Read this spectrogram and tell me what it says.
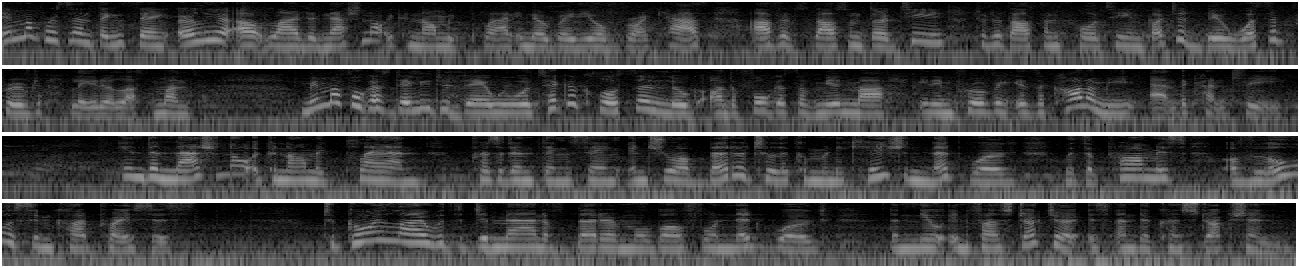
Myanmar President Thein Sein earlier outlined the National Economic Plan in a radio broadcast after 2013 to 2014 budget bill was approved later last month. Myanmar Focus Daily today we will take a closer look on the focus of Myanmar in improving its economy and the country. In the National Economic Plan, President Thein Sein ensure a better telecommunication network with the promise of lower SIM card prices. To go in line with the demand of better mobile phone network, the new infrastructure is under construction.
